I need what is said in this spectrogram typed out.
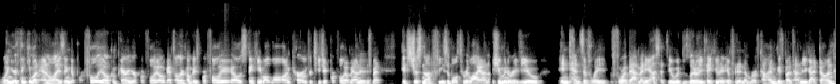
when you're thinking about analyzing the portfolio, comparing your portfolio against other companies' portfolios, thinking about long term strategic portfolio management, it's just not feasible to rely on human review intensively for that many assets. It would literally take you an infinite number of time because by the time you got done,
